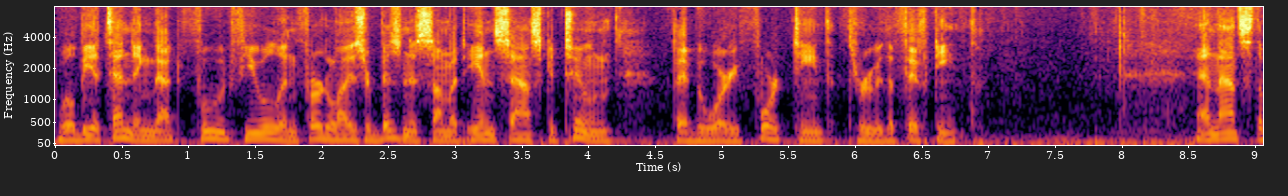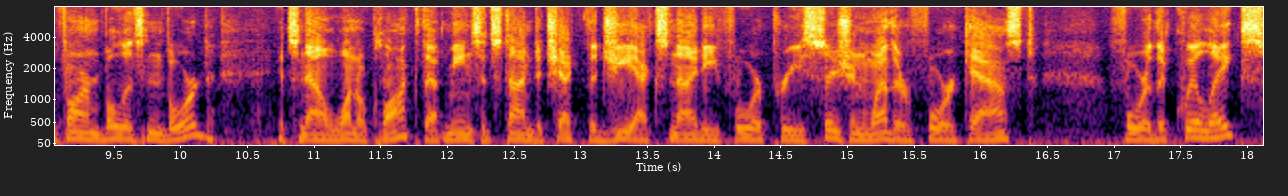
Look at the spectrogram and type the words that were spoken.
will be attending that Food, Fuel, and Fertilizer Business Summit in Saskatoon, February 14th through the 15th. And that's the Farm Bulletin Board. It's now 1 o'clock. That means it's time to check the GX94 precision weather forecast for the Quill Lakes,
